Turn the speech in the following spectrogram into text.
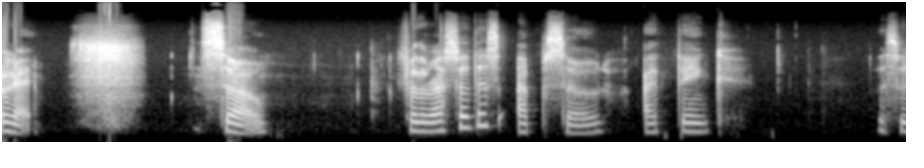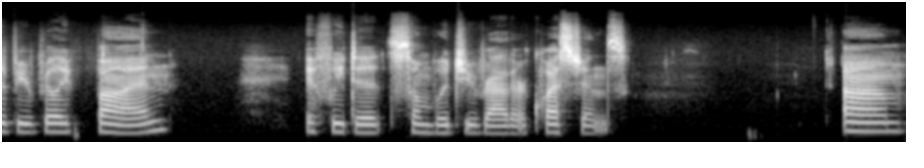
Okay. So, for the rest of this episode, I think this would be really fun if we did some would you rather questions. Um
